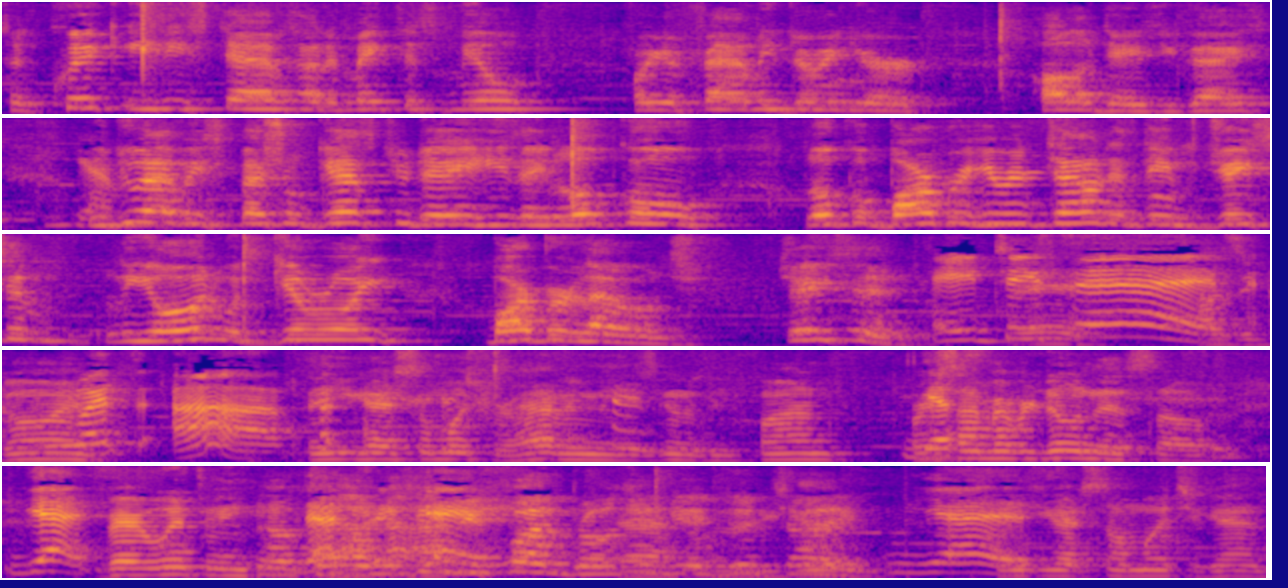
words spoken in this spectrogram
some quick, easy steps how to make this meal for your family during your holidays, you guys. We do have a special guest today. He's a local local barber here in town. His name's Jason Leon with Gilroy Barber Lounge. Jason. Hey, Jason. Hey, how's it going? What's up? Thank you guys so much for having me. It's gonna be fun. First Yes. time ever doing this, so Yes. bear with me. Okay, That's it's gonna be fun, bro. It's Yeah, gonna be a good be time. good. Yes. Thank you guys so much again.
